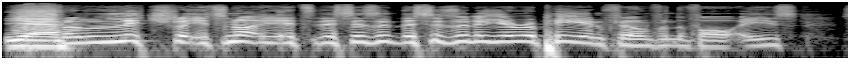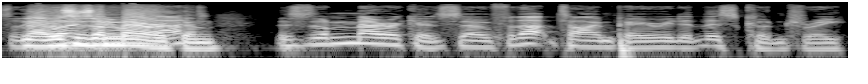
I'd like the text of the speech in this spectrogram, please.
Yeah, For literally, it's not. It's this isn't this isn't a European film from the 40s. So no, this is doing that. American. This is American. So for that time period in this country,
